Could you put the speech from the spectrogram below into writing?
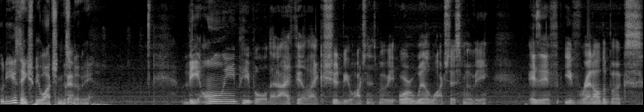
Who do you think should be watching this Okay. movie? The only people that I feel like should be watching this movie or will watch this movie is if you've read all the books,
